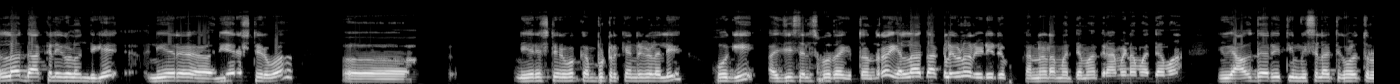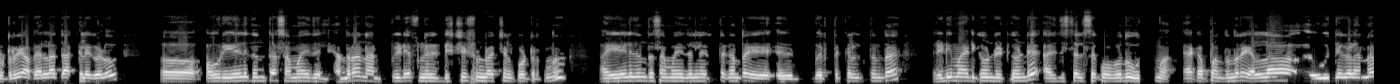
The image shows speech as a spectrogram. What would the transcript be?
ಎಲ್ಲ ದಾಖಲೆಗಳೊಂದಿಗೆ ನಿಯರ್ ನಿಯರೆಸ್ಟ್ ಇರುವ ನಿಯರೆಸ್ಟ್ ಇರುವ ಕಂಪ್ಯೂಟರ್ ಕೇಂದ್ರಗಳಲ್ಲಿ ಹೋಗಿ ಅರ್ಜಿ ಸಲ್ಲಿಸಬಹುದಾಗಿತ್ತು ಅಂದ್ರೆ ಎಲ್ಲ ದಾಖಲೆಗಳು ರೆಡಿ ಇರಬೇಕು ಕನ್ನಡ ಮಾಧ್ಯಮ, ಗ್ರಾಮೀಣ ಮಾಧ್ಯಮ, ನೀವು ಯಾವುದೇ ರೀತಿ ಮೀಸಲಾತಿಗಳು ನೋಡ್ರಿ, ಅವೆಲ್ಲ ದಾಖಲೆಗಳು ಅವ್ರು ಹೇಳಿದಂಥ ಸಮಯದಲ್ಲಿ, ಅಂದ್ರೆ ನಾನು ಪಿ ಡಿ ಎಫ್ನಲ್ಲಿ ಡಿಸ್ಕ್ರಿಪ್ಷನ್ ಬಾಕ್ಸಲ್ಲಿ ಕೊಟ್ಟಿರ್ತೀನಿ, ಆ ಹೇಳಿದಂಥ ಸಮಯದಲ್ಲಿ ಇರ್ತಕ್ಕಂಥ ಬರ್ತಕ್ಕಂಥ ರೆಡಿ ಮಾಡಿಕೊಂಡು ಇಟ್ಕೊಂಡೆ ಅರ್ಜಿ ಸಲ್ಲಿಸಕ್ಕೆ ಹೋಗೋದು ಉತ್ತಮ. ಯಾಕಪ್ಪ ಅಂತಂದ್ರೆ ಎಲ್ಲ ಹುದ್ದೆಗಳನ್ನು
